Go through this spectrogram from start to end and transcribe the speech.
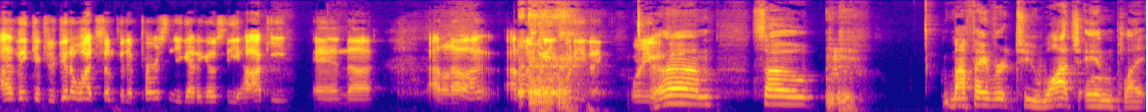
I think if you're gonna watch something in person, you got to go see hockey. And uh, I don't know. I, I don't know. What do you What do you think? Where are you at? Um, so my favorite to watch and play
